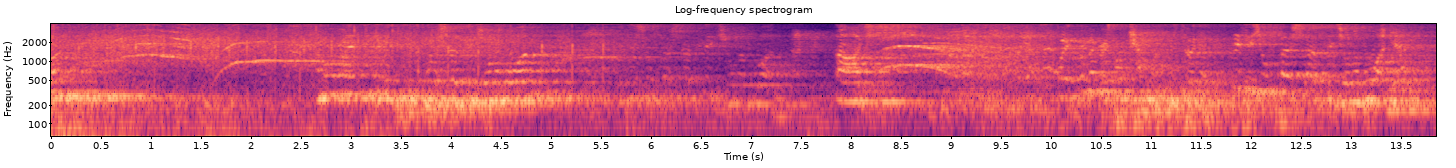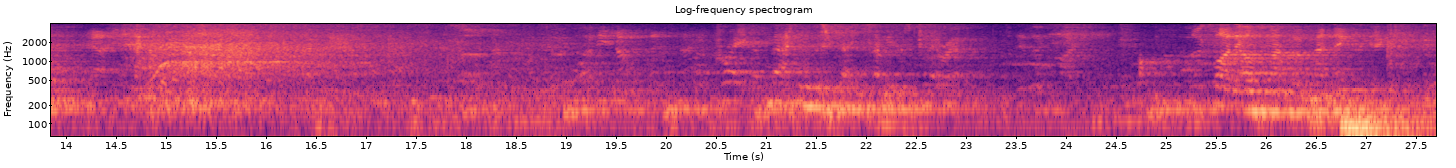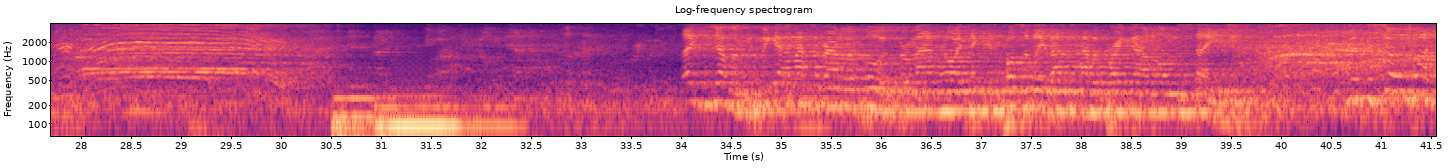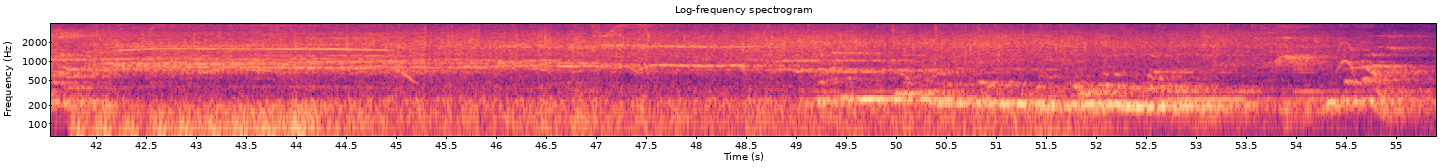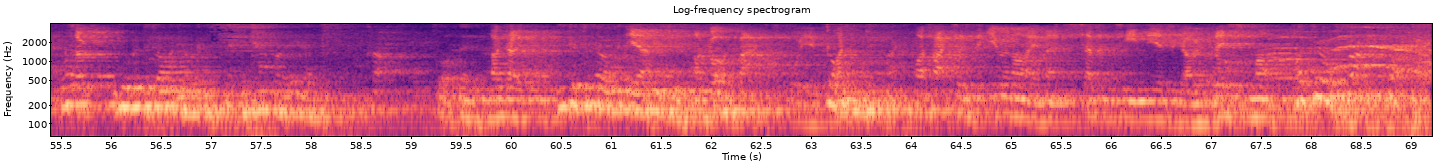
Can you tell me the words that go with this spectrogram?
one. Am I right thinking this is the first show since you're number one? Is this your first show since you're number one? Oh, sh- Wait, remember it's on camera. Let's do it again. This is your first show since you're number one, yeah? Great, a massive mistake. Let me just clear it. Looks like the aftermath of Pat massive round of applause for a man who I think is possibly about to have a breakdown on stage? Mr. Sean Butler. So, You're good to go, you? I'm going to stick the camera here. Sort of thing. okay. You're good to go? I'm going to Yeah, you. I've got a fact for you. Go on, what's your fact? My fact is that you and I met 17 years ago this month, I feel fact fucked.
